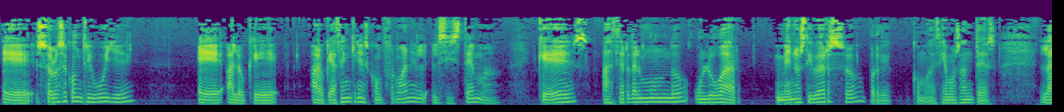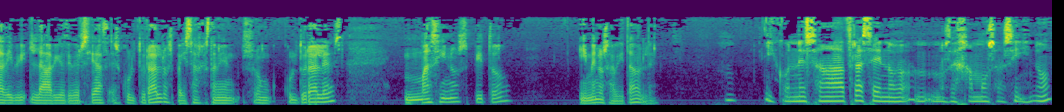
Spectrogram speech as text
eh, solo se contribuye eh, a lo que a lo que hacen quienes conforman el, sistema, que es hacer del mundo un lugar menos diverso, porque como decíamos antes, la, la biodiversidad es cultural, los paisajes también son culturales, más inhóspito y menos habitable. Y con esa frase no- nos dejamos así, ¿no?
